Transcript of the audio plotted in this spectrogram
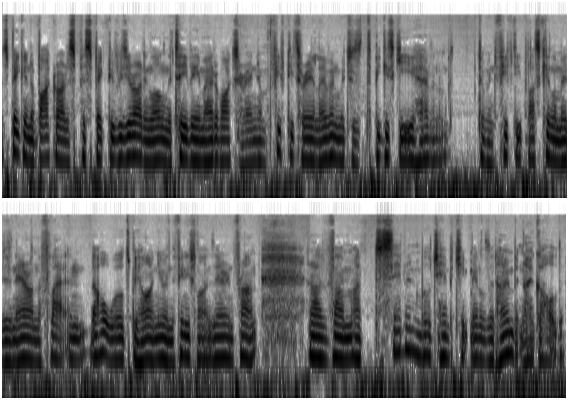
speaking of bike riders' perspective, as you're riding along the TV motorbikes around you, I'm 5311, which is the biggest gear you have, and I'm doing 50 plus kilometres an hour on the flat, and the whole world's behind you, and the finish line's there in front. And I've um, I've seven World Championship medals at home, but no gold.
